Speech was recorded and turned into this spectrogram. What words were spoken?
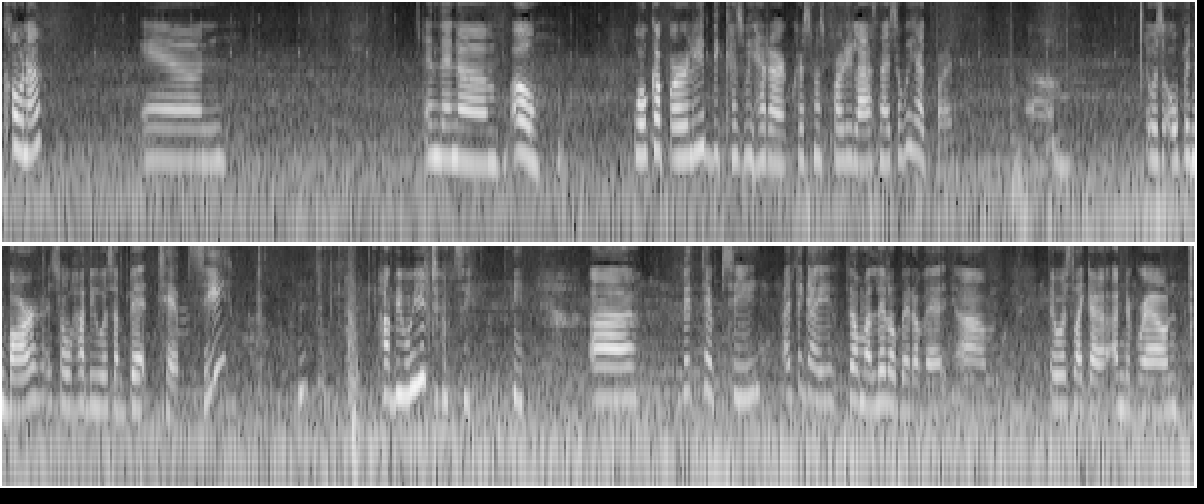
Kona. And, and then, um, oh, woke up early because we had our Christmas party last night, so we had fun. Um, it was open bar, so hubby was a bit tipsy. hubby, were you tipsy? uh, bit tipsy. I think I filmed a little bit of it. Um, there was like a underground,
